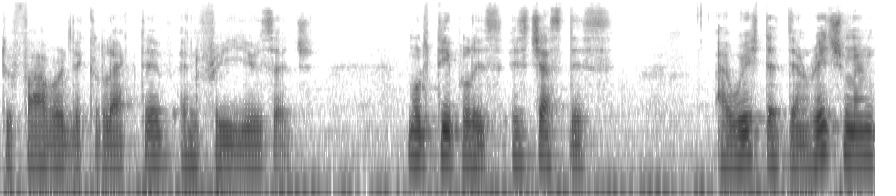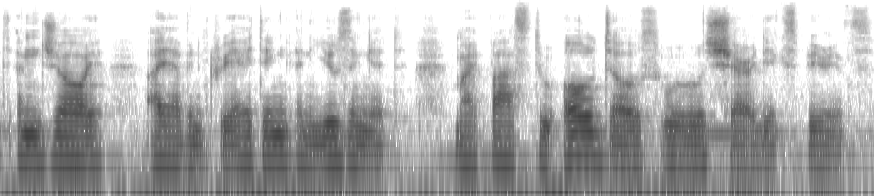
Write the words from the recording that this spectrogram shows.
to favor the collective and free usage. Multipolis is just this. I wish that the enrichment and joy I have in creating and using it might pass to all those who will share the experience.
